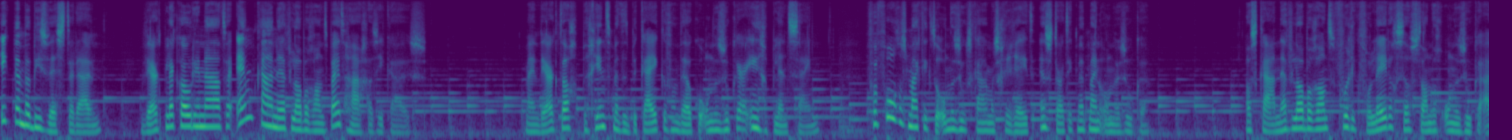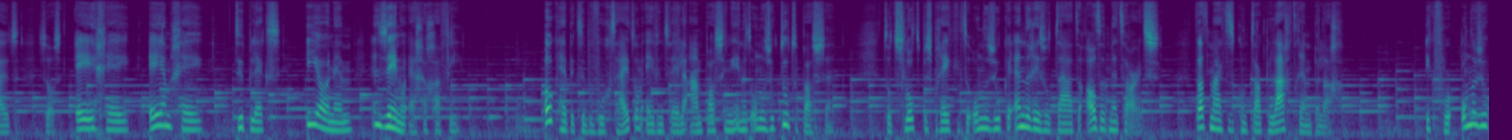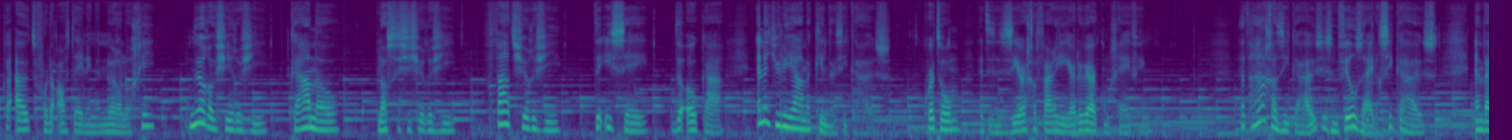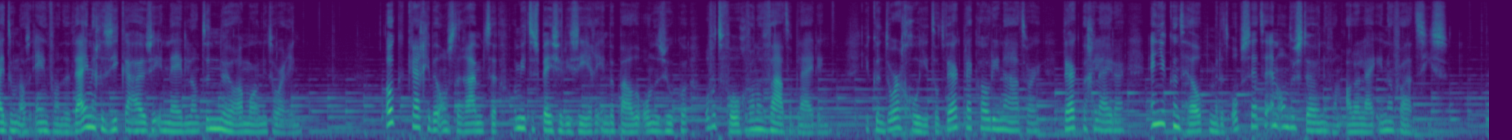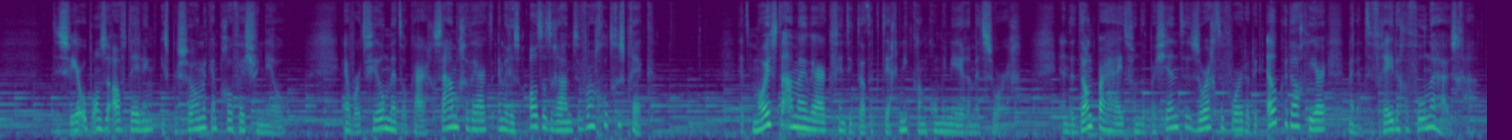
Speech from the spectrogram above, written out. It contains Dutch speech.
Ik ben Babies Westerduin, werkplekcoördinator en KNF-laborant bij het Haga ziekenhuis. Mijn werkdag begint met het bekijken van welke onderzoeken er ingepland zijn. Vervolgens maak ik de onderzoekskamers gereed en start ik met mijn onderzoeken. Als KNF-laborant voer ik volledig zelfstandig onderzoeken uit, zoals EEG, EMG, duplex, IONM en zenuwechografie. Ook heb ik de bevoegdheid om eventuele aanpassingen in het onderzoek toe te passen. Tot slot bespreek ik de onderzoeken en de resultaten altijd met de arts. Dat maakt het contact laagdrempelig. Ik voer onderzoeken uit voor de afdelingen neurologie, neurochirurgie, KNO, plastische chirurgie, vaatchirurgie, de IC, de OK en het Juliane Kinderziekenhuis. Kortom, het is een zeer gevarieerde werkomgeving. Het Haga ziekenhuis is een veelzijdig ziekenhuis en wij doen als een van de weinige ziekenhuizen in Nederland de neuromonitoring. Ook krijg je bij ons de ruimte om je te specialiseren in bepaalde onderzoeken of het volgen van een vaatopleiding. Je kunt doorgroeien tot werkplekcoördinator, werkbegeleider en je kunt helpen met het opzetten en ondersteunen van allerlei innovaties. De sfeer op onze afdeling is persoonlijk en professioneel. Er wordt veel met elkaar samengewerkt en er is altijd ruimte voor een goed gesprek. Het mooiste aan mijn werk vind ik dat ik techniek kan combineren met zorg. En de dankbaarheid van de patiënten zorgt ervoor dat ik elke dag weer met een tevreden gevoel naar huis ga.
